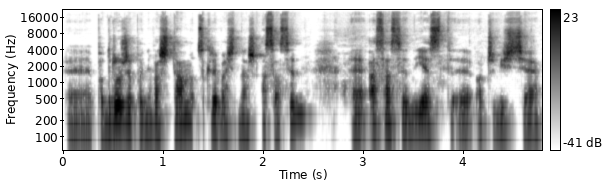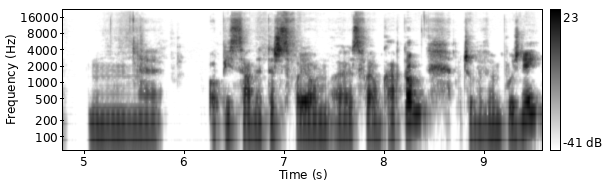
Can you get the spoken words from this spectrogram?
e, podróży, ponieważ tam skrywa się nasz asasyn. E, asasyn jest e, oczywiście mm, opisany też swoją, swoją kartą, o czym powiem później.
